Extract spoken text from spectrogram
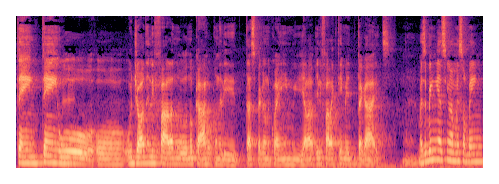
Tem, tem. É. O, o, o Jordan ele fala no, no carro quando ele tá se pegando com a Amy e ela, ele fala que tem medo de pegar AIDS. Mas é bem assim, uma menção bem.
